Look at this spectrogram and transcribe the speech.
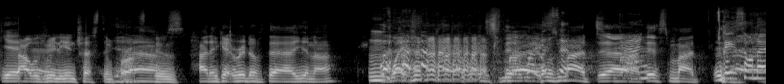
Yeah. That was really interesting for us because How they get rid of their, you know. Wait, Yeah, it was mad. Yeah, Gang. it's mad. It's on a,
